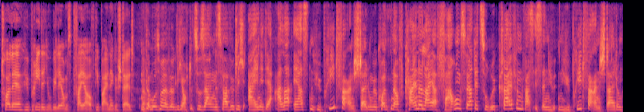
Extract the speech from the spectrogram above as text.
tolle hybride Jubiläumsfeier auf die Beine gestellt. Und da muss man ja wirklich auch dazu sagen, das war wirklich eine der allerersten Hybridveranstaltungen. Wir konnten auf keinerlei Erfahrungswerte zurückgreifen. Was ist denn eine Hybridveranstaltung?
